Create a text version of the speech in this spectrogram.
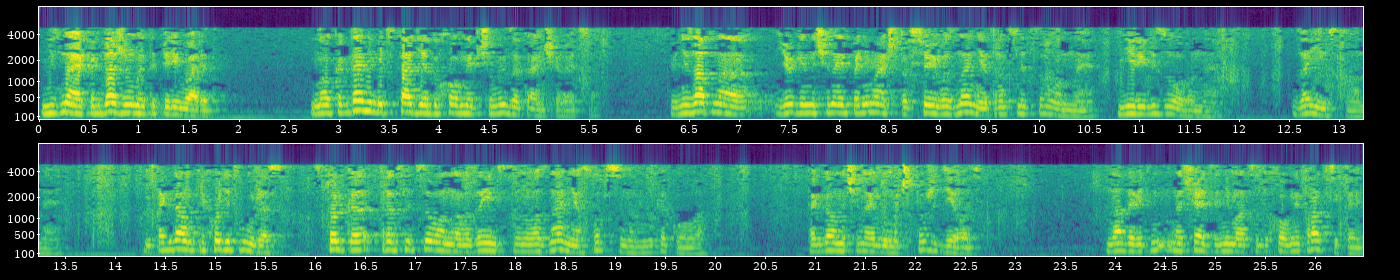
не зная, когда же он это переварит. Но когда-нибудь стадия духовной пчелы заканчивается. Внезапно йогин начинает понимать, что все его знание трансляционное, нереализованное, заимствованное. И тогда он приходит в ужас. Столько трансляционного заимствованного знания, а собственного никакого. Тогда он начинает думать, что же делать. Надо ведь начать заниматься духовной практикой.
